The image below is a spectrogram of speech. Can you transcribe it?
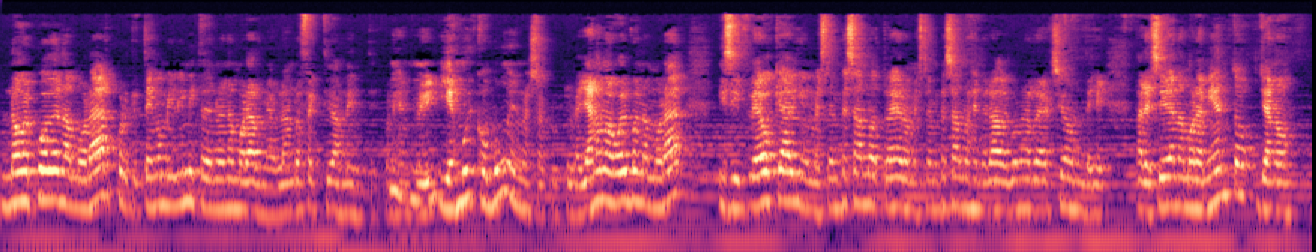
no me puedo enamorar porque tengo mi límite de no enamorarme, hablando efectivamente, por ejemplo. Y, y es muy común en nuestra cultura. Ya no me vuelvo a enamorar y si veo que alguien me está empezando a atraer o me está empezando a generar alguna reacción de parecida a enamoramiento, ya no.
